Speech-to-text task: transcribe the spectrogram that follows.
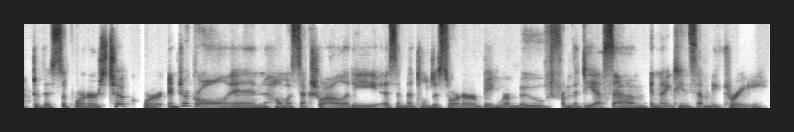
activist supporters took were integral in homosexuality as a mental disorder being removed from the DSM in 1973.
